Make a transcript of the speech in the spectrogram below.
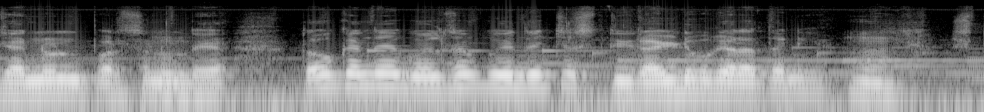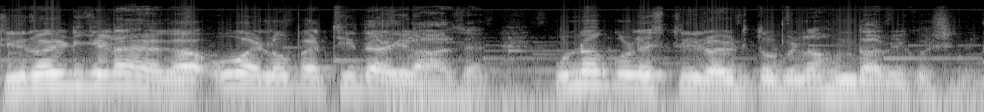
ਜੈਨੂਨ ਪਰਸਨ ਹੁੰਦੇ ਆ ਤਾਂ ਉਹ ਕਹਿੰਦੇ ਗੋਇਲ ਸਾਹਿਬ ਕੋਈ ਇਹਦੇ 'ਚ ਸਟੀਰਾਇਡ ਵਗੈਰਾ ਤਾਂ ਨਹੀਂ ਹੈ? ਸਟੀਰੋਇਡ ਜਿਹੜਾ ਹੈਗਾ ਉਹ ਐਲੋਪੈਥੀ ਦਾ ਇਲਾਜ ਹੈ। ਉਹਨਾਂ ਕੋਲੇ ਸਟੀਰੋਇਡ ਤੋਂ ਬਿਨਾ ਹੁੰਦਾ ਵੀ ਕੁਝ ਨਹੀਂ।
